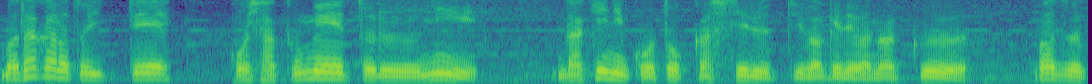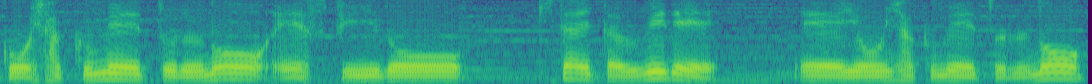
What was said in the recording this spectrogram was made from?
まあ、だからといってこう100メートルにだけにこう特化しているっていうわけではなく、まずこう100メートルのスピードを鍛えた上で400メートルの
